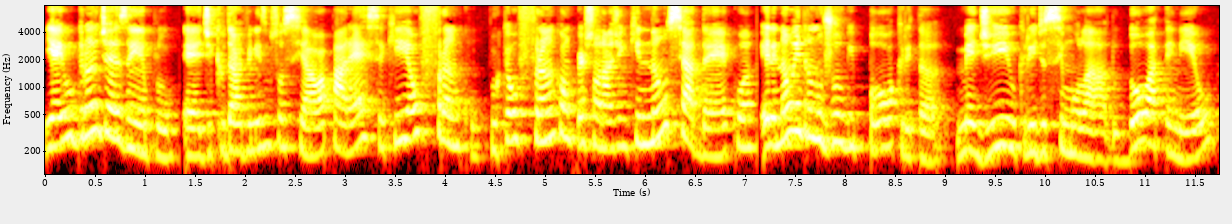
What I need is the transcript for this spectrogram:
E aí o grande exemplo é, de que o darwinismo social aparece aqui é o Franco, porque o Franco é um personagem que não se adequa, ele não entra no jogo hipócrita, medíocre, dissimulado do Ateneu,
